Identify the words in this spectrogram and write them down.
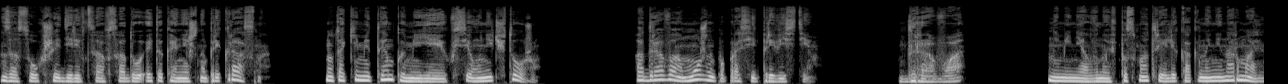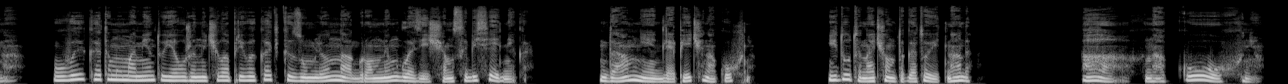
Засохшие деревца в саду — это, конечно, прекрасно, но такими темпами я их все уничтожу. А дрова можно попросить привезти? Дрова? На меня вновь посмотрели как на ненормальную. Увы, к этому моменту я уже начала привыкать к изумленно огромным глазищам собеседника. Да, мне для печи на кухню. Иду-то на чем то готовить надо. «Ах, на кухню!»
